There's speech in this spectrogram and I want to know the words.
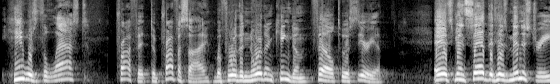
he was the last prophet to prophesy before the northern kingdom fell to Assyria. And it's been said that his ministry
